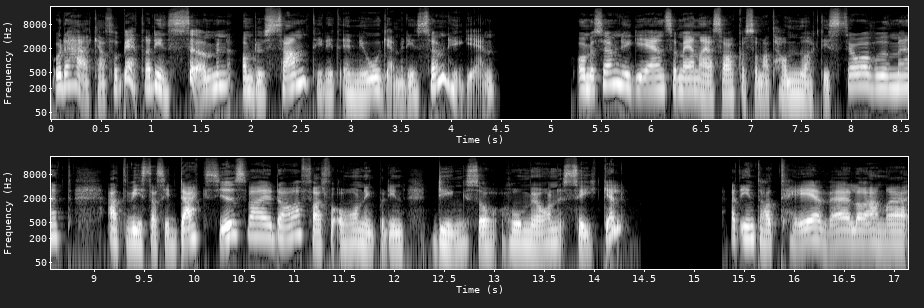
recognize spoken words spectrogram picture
Och det här kan förbättra din sömn om du samtidigt är noga med din sömnhygien. Och med sömnhygien så menar jag saker som att ha mörkt i sovrummet, att vistas i dagsljus varje dag för att få ordning på din dygns och hormoncykel. Att inte ha TV eller andra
